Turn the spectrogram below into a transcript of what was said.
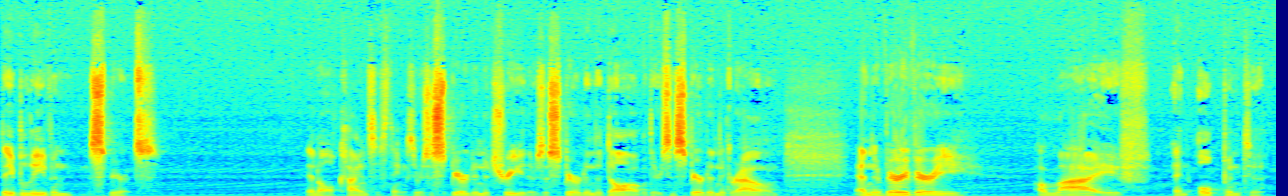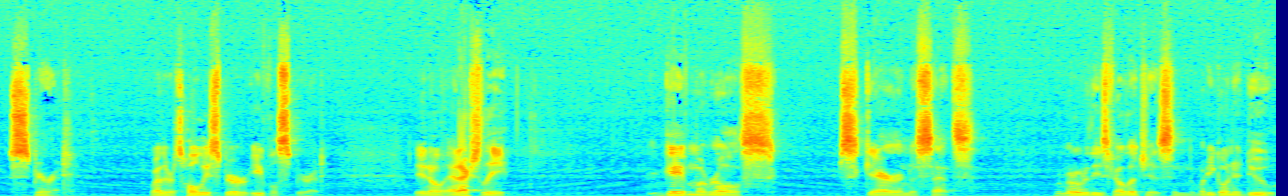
they believe in spirits in all kinds of things. There's a spirit in the tree, there's a spirit in the dog, there's a spirit in the ground. And they're very, very alive and open to spirit, whether it's Holy Spirit or evil spirit. You know, and actually gave them a real scare in a sense remember these villages, and what are you going to do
